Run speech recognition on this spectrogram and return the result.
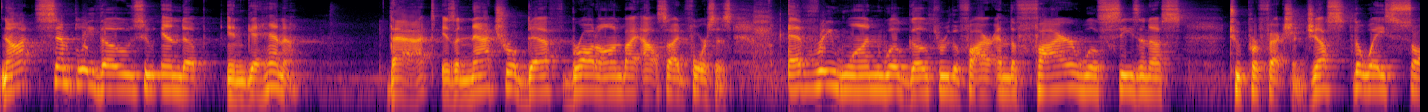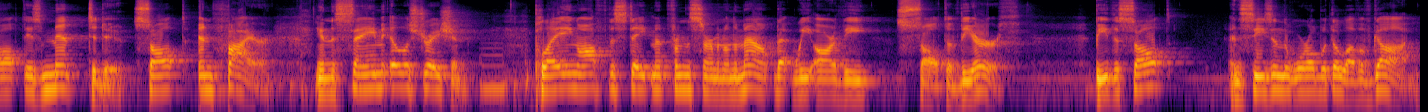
Not simply those who end up in Gehenna. That is a natural death brought on by outside forces. Everyone will go through the fire, and the fire will season us to perfection, just the way salt is meant to do. Salt and fire in the same illustration, playing off the statement from the Sermon on the Mount that we are the salt of the earth. Be the salt and season the world with the love of God.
